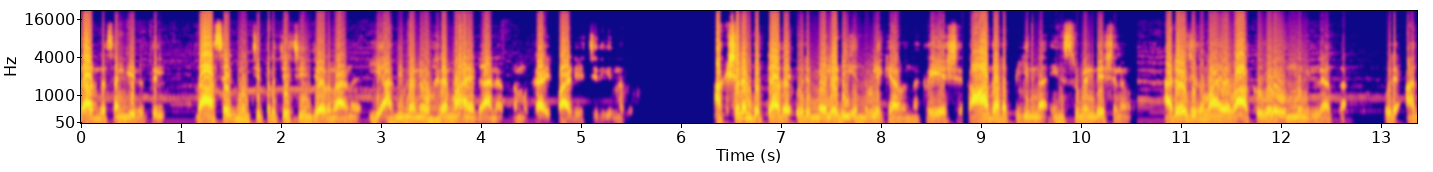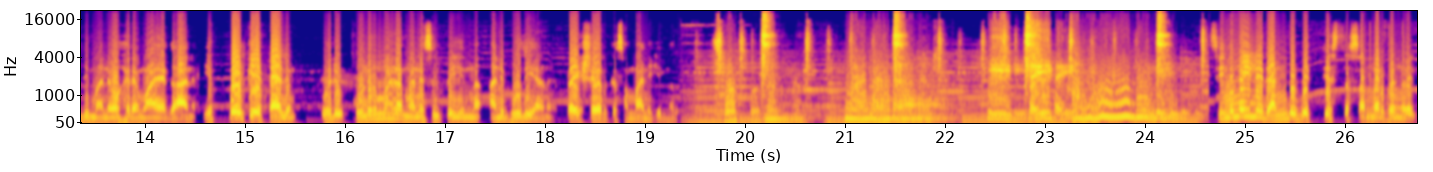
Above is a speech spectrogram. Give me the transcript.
സാറിന്റെ സംഗീതത്തിൽ ദാസേട്ടനും ചിത്രചേച്ചിയും ചേർന്നാണ് ഈ അതിമനോഹരമായ ഗാനം നമുക്കായി പാടി വെച്ചിരിക്കുന്നത് അക്ഷരം തെറ്റാതെ ഒരു മെലഡി എന്ന് വിളിക്കാവുന്ന ക്രിയേഷൻ കാതടപ്പിക്കുന്ന ഇൻസ്ട്രുമെന്റേഷനോ അരോചകമായ വാക്കുകളോ ഒന്നുമില്ലാത്ത ഒരു അതിമനോഹരമായ ഗാനം. എപ്പോൾ കേട്ടാലും ഒരു കുളിർമഴ മനസ്സിൽ പെയ്യുന്ന അനുഭൂതിയാണ് പ്രേക്ഷകർക്ക് സമ്മാനിക്കുന്നത്. സിനിമയിലെ രണ്ട് വ്യത്യസ്ത സന്ദർഭങ്ങളിൽ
